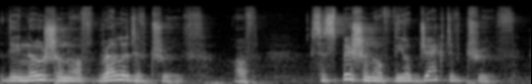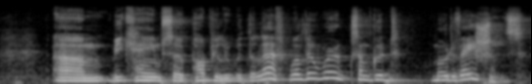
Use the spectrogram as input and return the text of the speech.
the notion of relative truth, of suspicion of the objective truth, um, became so popular with the left? Well, there were some good motivations.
